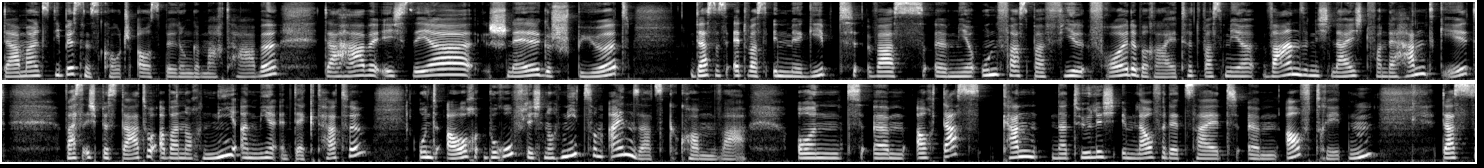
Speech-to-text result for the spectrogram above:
damals die Business Coach Ausbildung gemacht habe. Da habe ich sehr schnell gespürt, dass es etwas in mir gibt, was äh, mir unfassbar viel Freude bereitet, was mir wahnsinnig leicht von der Hand geht, was ich bis dato aber noch nie an mir entdeckt hatte und auch beruflich noch nie zum Einsatz gekommen war. Und ähm, auch das kann natürlich im Laufe der Zeit ähm, auftreten, dass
